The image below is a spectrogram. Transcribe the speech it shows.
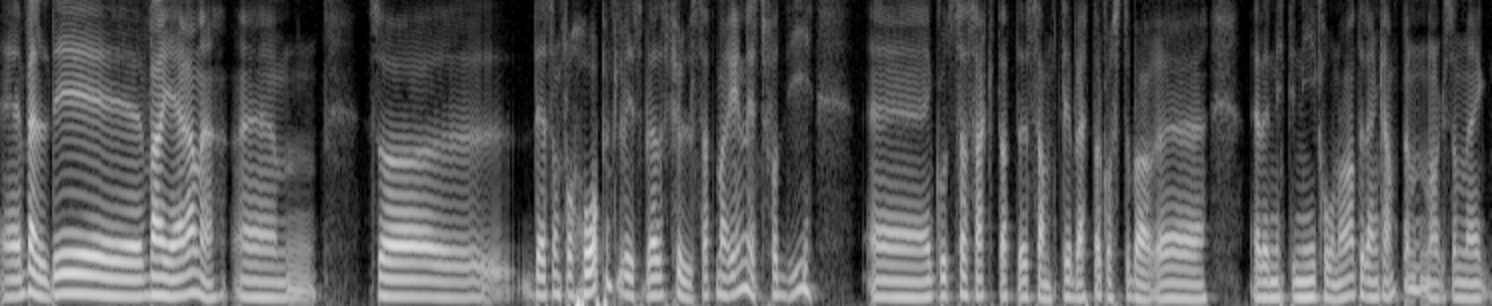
eh, veldig varierende. Um, så det som forhåpentligvis blir fullsatt marinlyst fordi eh, Gods har sagt at eh, samtlige billetter koster bare er det 99 kroner til den kampen, noe som jeg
